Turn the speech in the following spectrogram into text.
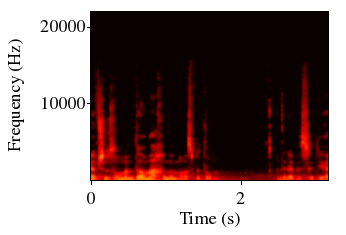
Efshe soll man da machen hospital. And the Rebbe said, yeah.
